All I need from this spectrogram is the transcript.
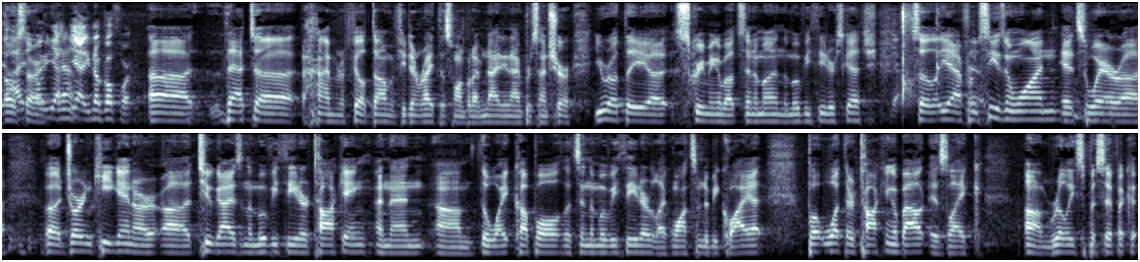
oh, I- sorry. yeah, yeah, you know, go for it. Uh, that uh, I'm going to feel dumb if you didn't write this one, but I'm 99% sure you wrote the uh, screaming about cinema in the movie theater sketch. So yeah, from season one, it's where uh, uh, Jordan Keegan are uh, two guys in the movie theater talking, and then um, the white couple that's in the movie theater like wants them to be quiet, but what they're talking about is like. Um, really specific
